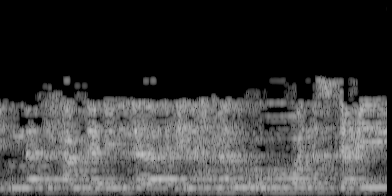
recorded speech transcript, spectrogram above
إن الحمد لله نحمده ونستعينه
